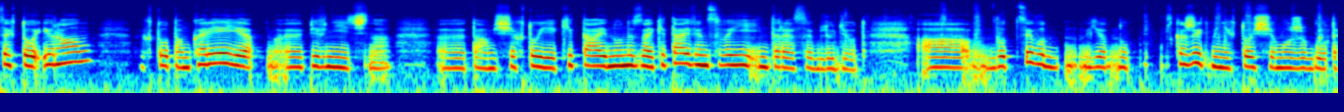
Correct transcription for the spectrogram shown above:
Це хто Іран, хто там Корея е, Північна, там ще хто є Китай. Ну не знаю, Китай він свої інтереси блюдет. А от це от, я, ну, скажіть мені, хто ще може бути.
